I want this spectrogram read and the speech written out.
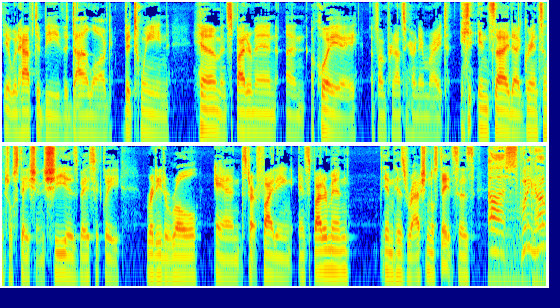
it would have to be the dialogue between him and Spider Man and Okoye, if I'm pronouncing her name right, inside uh, Grand Central Station. She is basically ready to roll and start fighting, and Spider Man, in his rational state, says, Uh, splitting up?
